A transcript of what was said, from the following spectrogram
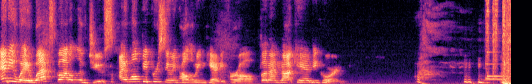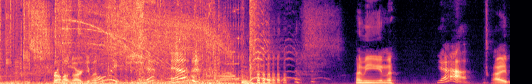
Anyway, wax bottle of juice. I won't be pursuing Halloween candy for all, but I'm not candy corn. Strong argument. Holy shit, man! I mean, yeah. I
